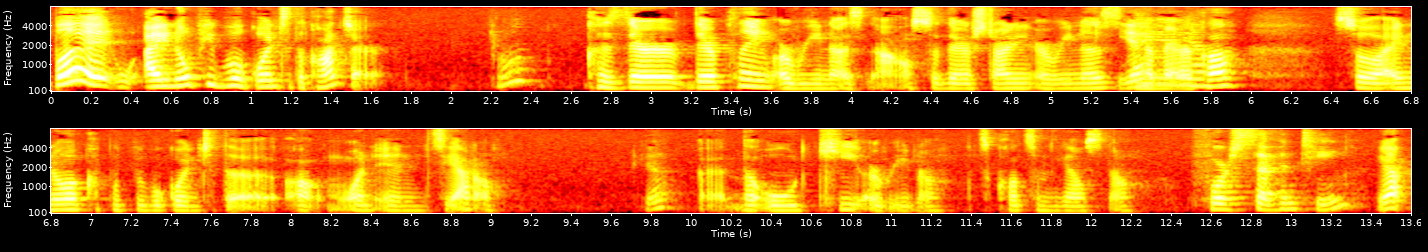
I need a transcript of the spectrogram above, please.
but I know people going to the concert because they're they're playing arenas now, so they're starting arenas in yeah, yeah. America. So I know a couple people going to the um, one in Seattle. Yeah. uh, the old Key Arena. It's called something else now. For 17? Yep.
